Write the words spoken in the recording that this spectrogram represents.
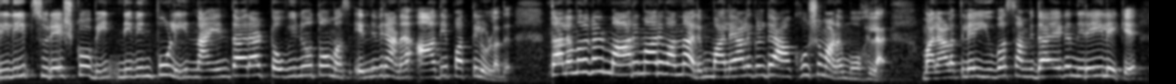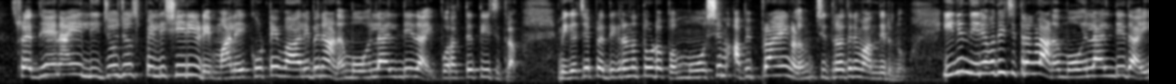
ദിലീപ് സുരേഷ് ഗോപി നിവിൻ പോളി നയൻതാര ടൊവിനോ തോമസ് എന്നിവരാണ് ആദ്യ പത്തിലുള്ളത്. തലമുറകൾ മാറി മാറി വന്നാലും മലയാളികളുടെ ആഘോഷമാണ് മോഹൻലാൽ. മലയാളത്തിലെ യുവ സംവിധായക നിരയിലേക്ക് ശ്രദ്ധേയനായ ലിജോ ജോസ് പെല്ലിശ്ശേരിയുടെ മലയക്കോട്ടെ വാലിബനാണ് മോഹൻലാലിന്റെതായി പുറത്തെത്തിയ ചിത്രം. മികച്ച പ്രതികരണത്തോടൊപ്പം മോശം അഭിപ്രായങ്ങളും ചിത്രത്തിന് വന്നിരുന്നു. ഇനി നിരവധി ചിത്രങ്ങളാണ് മോഹൻലാലിന്റെതായി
